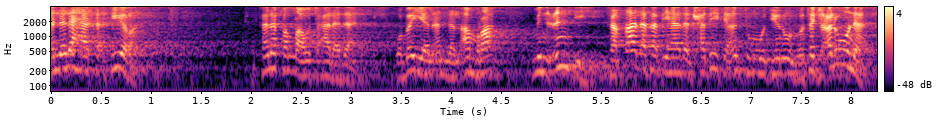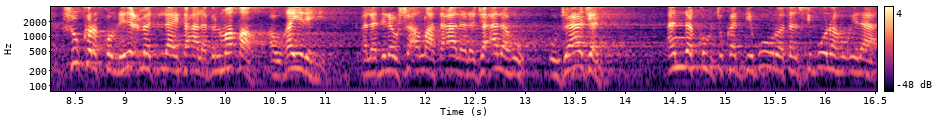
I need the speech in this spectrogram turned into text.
أن لها تأثيرا. فنفى الله تعالى ذلك. وبين أن الأمر من عنده. فقال فبهذا الحديث أنتم مدينون وتجعلون شكركم لنعمة الله تعالى بالمطر أو غيره الذي لو شاء الله تعالى لجعله أجاجا أنكم تكذبون وتنسبونه إلى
